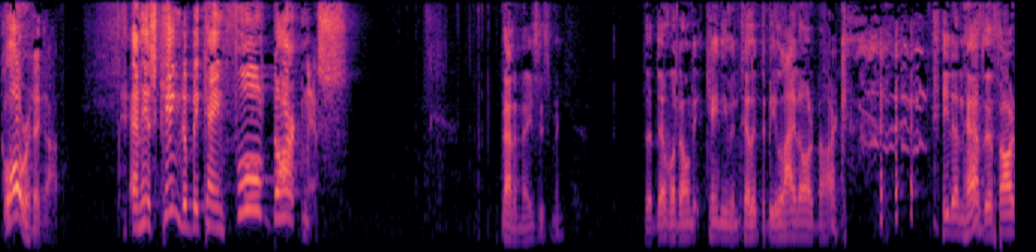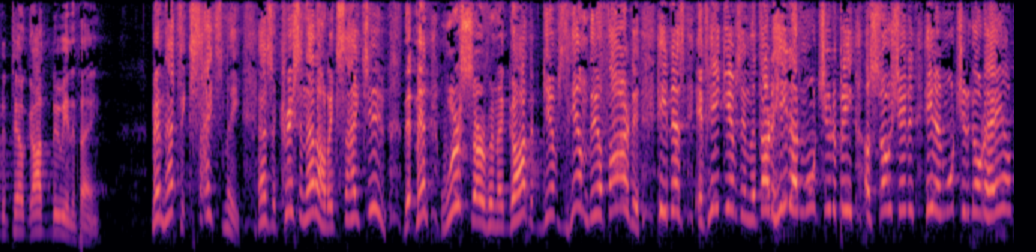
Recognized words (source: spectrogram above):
Glory to God. And his kingdom became full darkness. That amazes me. The devil don't, can't even tell it to be light or dark. he doesn't have the authority to tell God to do anything. Man, that excites me. As a Christian, that ought to excite you. That man, we're serving a God that gives him the authority. He does, if he gives him the authority, he doesn't want you to be associated. He doesn't want you to go to hell.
